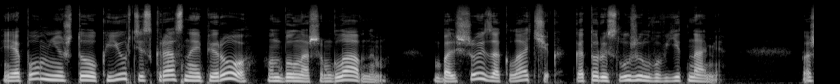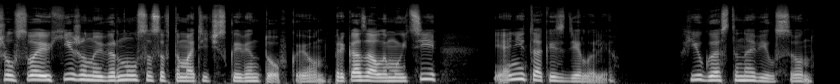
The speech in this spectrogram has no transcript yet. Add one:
Я помню, что Кьюртис Красное Перо, он был нашим главным, большой закладчик, который служил во Вьетнаме. Пошел в свою хижину и вернулся с автоматической винтовкой. Он приказал ему уйти, и они так и сделали. Хьюго остановился, он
